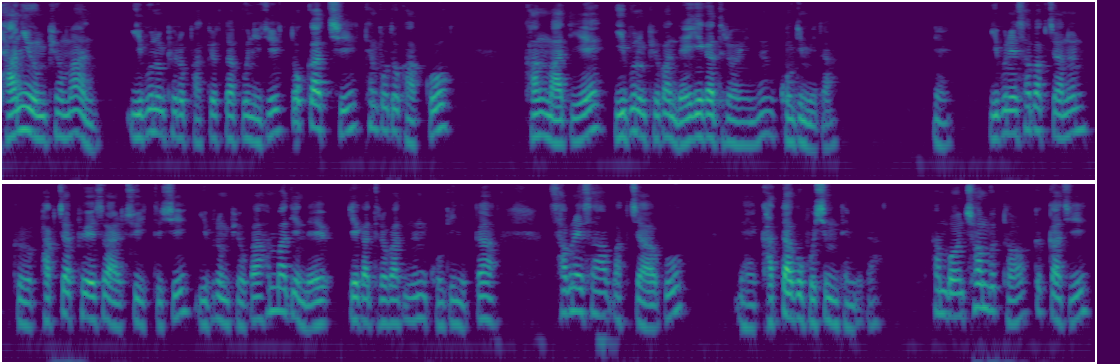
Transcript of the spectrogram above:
단위 음표만 2분 음표로 바뀌었다 뿐이지 똑같이 템포도 같고 각 마디에 2분 음표가 4개가 들어있는 곡입니다. 예, 2분의 4박자는 그 박자표에서 알 수 있듯이 2분 음표가 한 마디에 4개가 들어가는 곡이니까 4분의 4 박자하고 네, 같다고 보시면 됩니다. 한번 처음부터 끝까지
